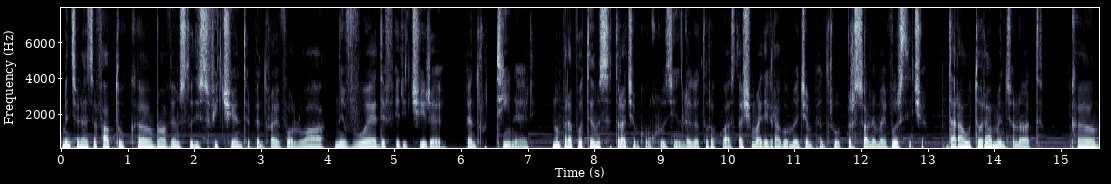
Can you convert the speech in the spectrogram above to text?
menționează faptul că nu avem studii suficiente pentru a evolua nevoia de fericire pentru tineri, nu prea putem să tragem concluzii în legătură cu asta și mai degrabă mergem pentru persoane mai vârstnice. Dar autorii au menționat că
